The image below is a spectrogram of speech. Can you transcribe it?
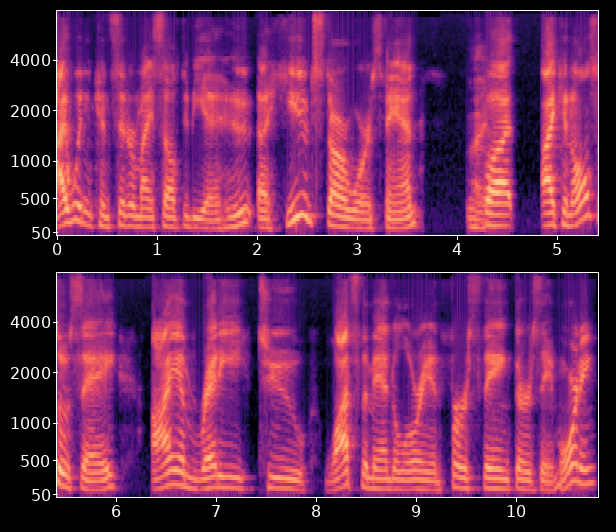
I wouldn't consider myself to be a, a huge Star Wars fan, right. but I can also say I am ready to watch The Mandalorian first thing Thursday morning,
